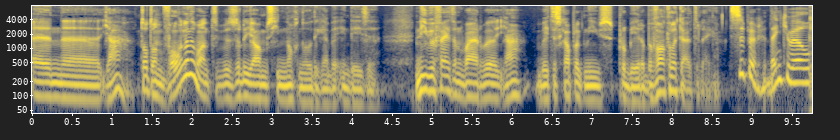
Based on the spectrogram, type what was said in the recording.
En uh, ja, tot een volgende, want we zullen jou misschien nog nodig hebben in deze nieuwe feiten waar we ja, wetenschappelijk nieuws proberen bevattelijk uit te leggen. Super, dankjewel.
